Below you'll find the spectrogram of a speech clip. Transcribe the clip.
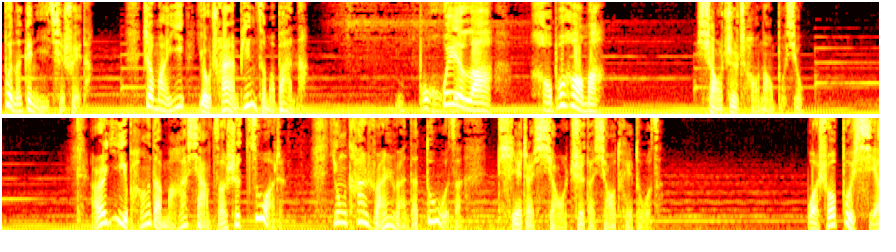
不能跟你一起睡的。这万一有传染病怎么办呢？不会啦，好不好嘛？小智吵闹不休，而一旁的麻夏则是坐着，用他软软的肚子贴着小智的小腿肚子。我说不行。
